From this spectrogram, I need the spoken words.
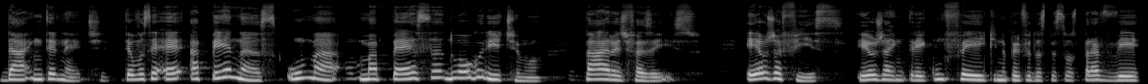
da internet. Então você é apenas uma, uma peça do algoritmo. Para de fazer isso. Eu já fiz. Eu já entrei com fake no perfil das pessoas para ver,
